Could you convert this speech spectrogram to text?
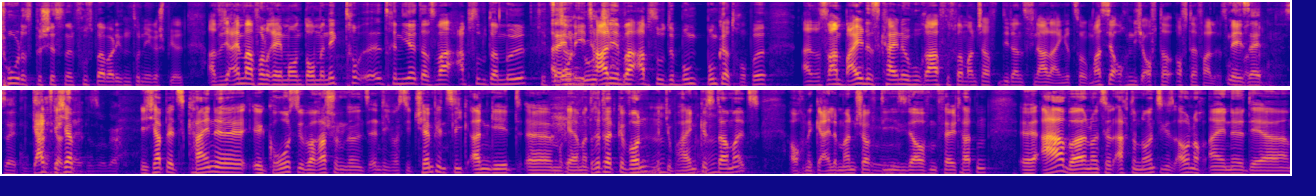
todesbeschissenen Fußball bei diesem Turnier gespielt. Also die einen waren von Raymond Dominic tra äh, trainiert, das war absoluter Müll. Geht's Also und? Italien war absolute Bunk Bunkertruppe. Also es waren beides keine Hurra-Fußballmannschaften, die dann ins Finale eingezogen, was ja auch nicht oft, oft der Fall ist. Nee, selten, selten. Ganz, ganz hab- selten sogar. Ich habe jetzt keine äh, große Überraschung dann letztendlich, was die Champions League angeht. Ähm, Real Madrid hat gewonnen Mhm. mit Jupp Heynckes damals. Auch eine geile Mannschaft, die sie da auf dem Feld hatten. Äh, aber 1998 ist auch noch eine der,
